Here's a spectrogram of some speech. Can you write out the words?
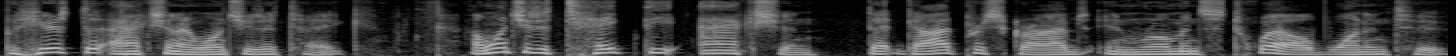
But here's the action I want you to take. I want you to take the action that God prescribes in Romans 12, 1 and 2.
